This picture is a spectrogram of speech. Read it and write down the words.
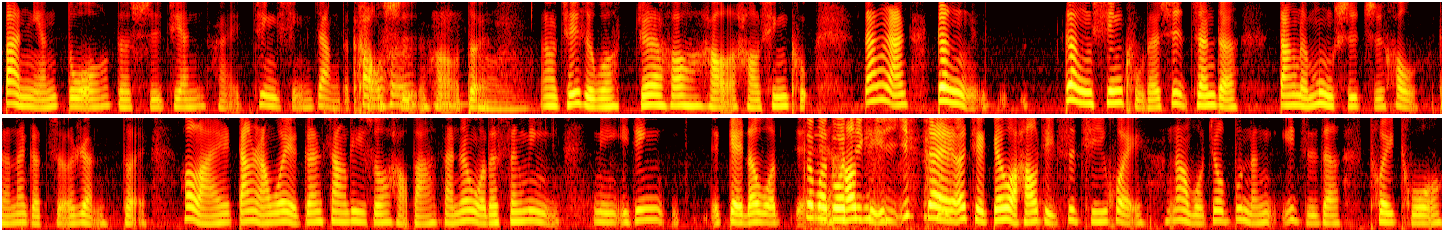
半年多的时间还进行这样的考试哈。对，嗯，其实我觉得好好好辛苦，当然更。更辛苦的是真的当了牧师之后的那个责任。对，后来当然我也跟上帝说，好吧，反正我的生命你已经给了我 这么多惊喜，对，而且给我好几次机会，那我就不能一直的推脱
